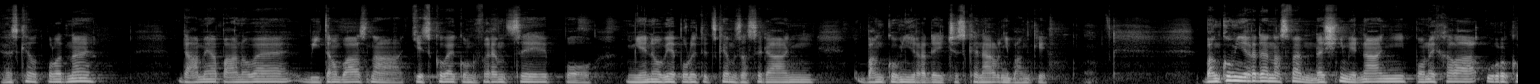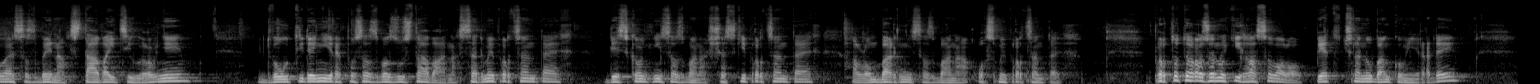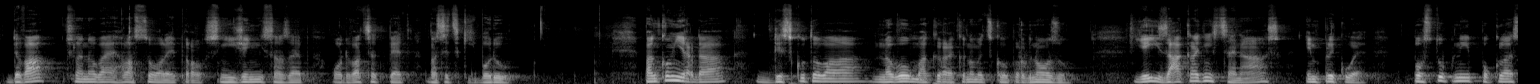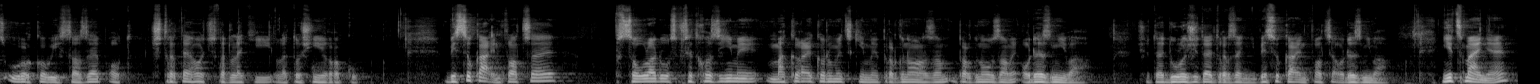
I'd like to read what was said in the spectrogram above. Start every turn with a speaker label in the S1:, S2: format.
S1: Hezké odpoledne. Dámy a pánové, vítám vás na tiskové konferenci po měnově politickém zasedání Bankovní rady České národní banky. Bankovní rada na svém dnešním jednání ponechala úrokové sazby na stávající úrovni, dvoutýdenní reposazba zůstává na 7%, diskontní sazba na 6% a lombardní sazba na 8%. Pro toto rozhodnutí hlasovalo pět členů bankovní rady, dva členové hlasovali pro snížení sazeb o 25 bazických bodů. Bankovní rada diskutovala novou makroekonomickou prognózu. Její základní scénář implikuje postupný pokles úrokových sazeb od čtvrtého čtvrtletí letošního roku. Vysoká inflace v souladu s předchozími makroekonomickými prognózami odeznívá. Že to je důležité tvrzení. Vysoká inflace odeznívá. Nicméně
